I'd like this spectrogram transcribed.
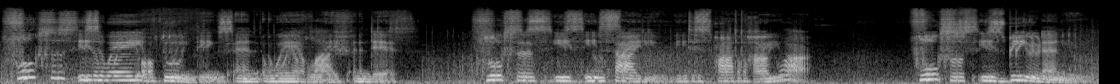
Fluxus is a way of doing things and a way of life and death. Fluxus is inside you, it is part of how you are. Fluxus is bigger than you.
